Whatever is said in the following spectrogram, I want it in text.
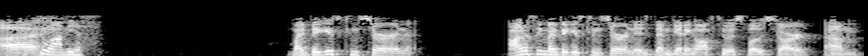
Uh, too obvious. My biggest concern, honestly, my biggest concern is them getting off to a slow start um,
